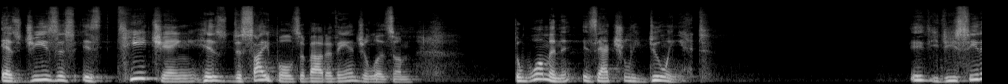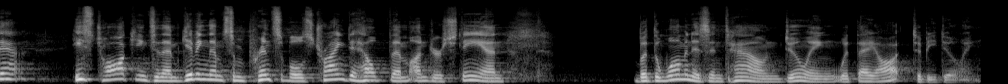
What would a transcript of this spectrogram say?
as Jesus is teaching his disciples about evangelism, the woman is actually doing it. Do you see that? He's talking to them, giving them some principles, trying to help them understand. But the woman is in town doing what they ought to be doing.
